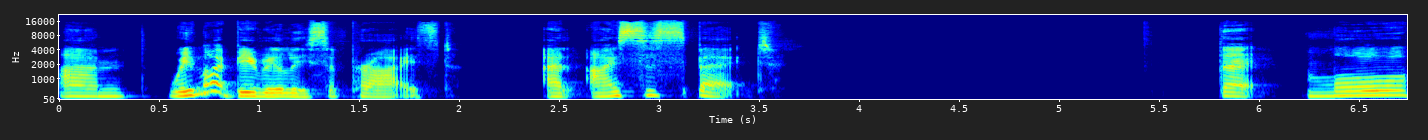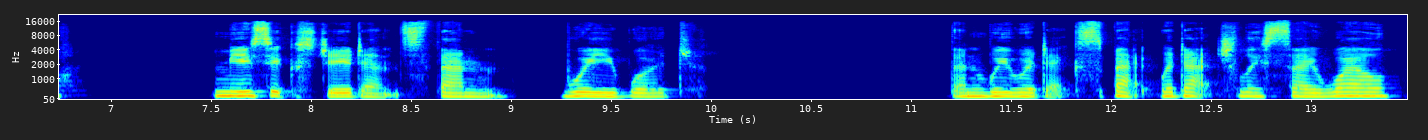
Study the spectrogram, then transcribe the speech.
um, we might be really surprised. And I suspect that more music students than we would than we would expect would actually say, well,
